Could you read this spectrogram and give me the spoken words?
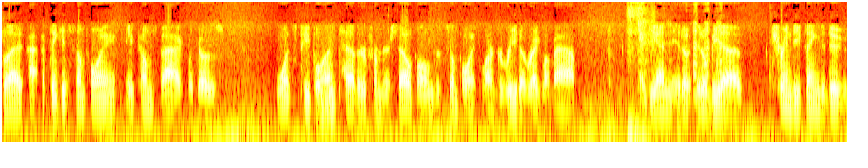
But I, I think at some point it comes back because once people untether from their cell phones at some point learn to read a regular map, again, it'll it'll be a trendy thing to do.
